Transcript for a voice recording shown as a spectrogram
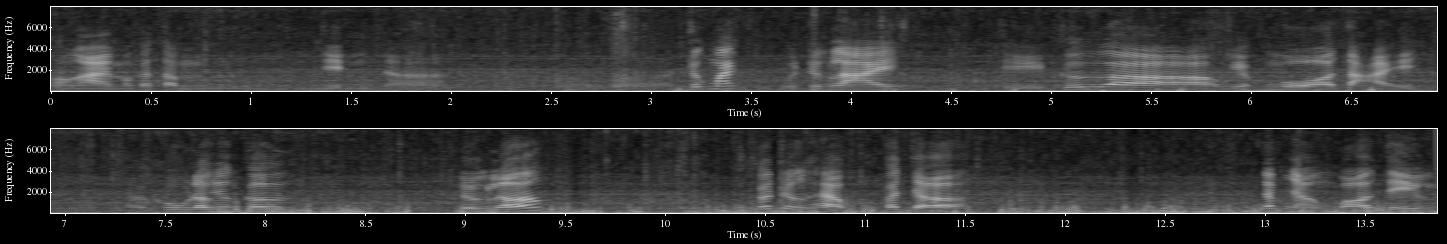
Còn ai mà có tầm nhìn uh, trước mắt về tương lai thì cứ uh, việc mua tại uh, khu đông dân cư đường lớn có trường học có chợ chấp nhận bỏ tiền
